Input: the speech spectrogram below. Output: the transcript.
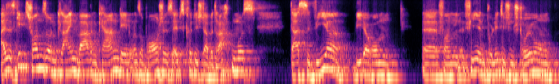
Also es gibt schon so einen kleinen wahren Kern, den unsere Branche selbstkritisch da betrachten muss, dass wir wiederum äh, von vielen politischen Strömungen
